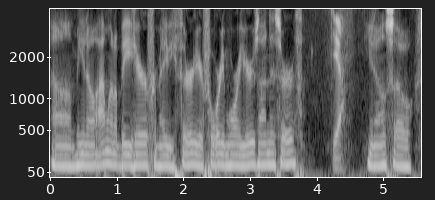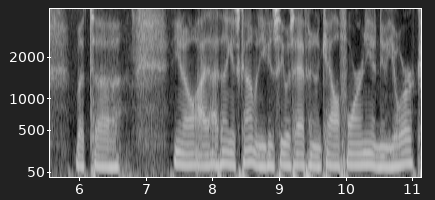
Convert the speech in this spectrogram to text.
Um, you know, I'm going to be here for maybe 30 or 40 more years on this earth. Yeah. You know, so, but, uh, you know, I, I think it's coming. You can see what's happening in California and New York.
